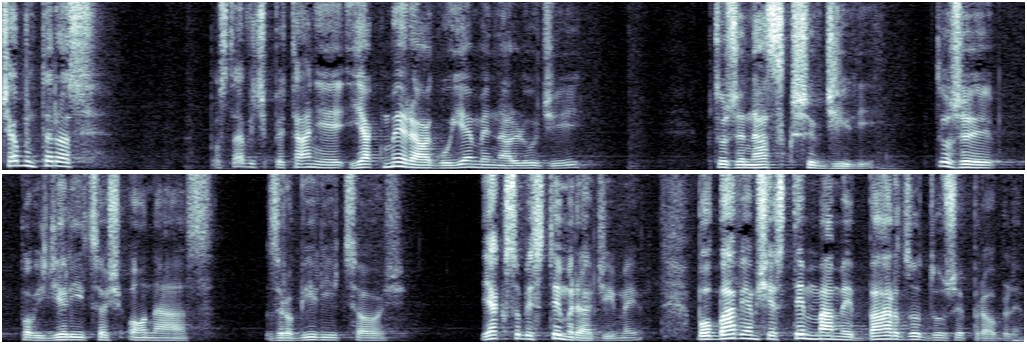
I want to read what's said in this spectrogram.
Chciałbym teraz postawić pytanie, jak my reagujemy na ludzi, którzy nas skrzywdzili, którzy powiedzieli coś o nas, zrobili coś. Jak sobie z tym radzimy? Bo obawiam się, z tym mamy bardzo duży problem.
